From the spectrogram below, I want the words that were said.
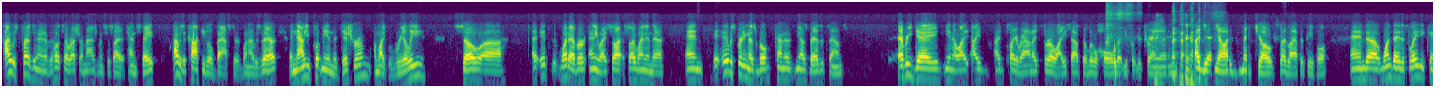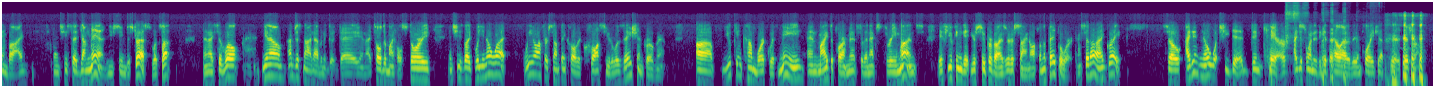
I was president of the Hotel Restaurant Management Society at Penn State. I was a cocky little bastard when I was there, and now you put me in the dish room. I'm like, really? So uh, it whatever. Anyway, so I, so I went in there, and it, it was pretty miserable, kind of you know as bad as it sounds. Every day, you know, I I I'd play around. I'd throw ice out the little hole that you put your tray in. I'd get, you know, I'd make jokes. I'd laugh at people. And uh, one day, this lady came by, and she said, "Young man, you seem distressed. What's up?" And I said, "Well, you know, I'm just not having a good day." And I told her my whole story, and she's like, "Well, you know what? We offer something called a cross utilization program. Uh, you can come work with me and my department for the next three months if you can get your supervisor to sign off on the paperwork." I said, "All right, great." So I didn't know what she did, didn't care. I just wanted to get the hell out of the employee cafeteria.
